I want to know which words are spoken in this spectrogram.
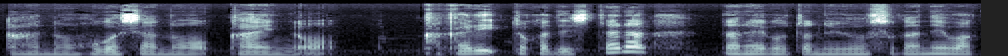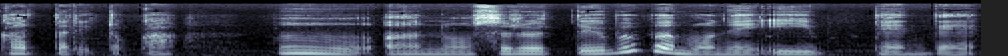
あの、保護者の会の係とかでしたら、習い事の様子がね、分かったりとか、うん、あの、するっていう部分もね、いい点で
